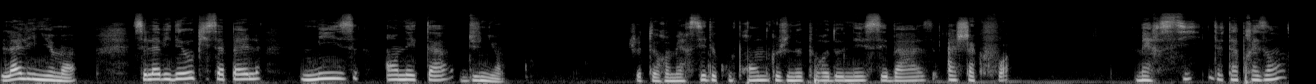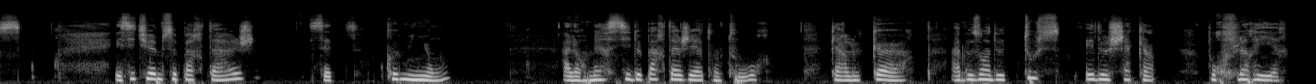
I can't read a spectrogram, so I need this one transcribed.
L'alignement. C'est la vidéo qui s'appelle Mise en état d'union. Je te remercie de comprendre que je ne peux redonner ces bases à chaque fois. Merci de ta présence. Et si tu aimes ce partage, cette communion, alors merci de partager à ton tour, car le cœur a besoin de tous et de chacun pour fleurir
